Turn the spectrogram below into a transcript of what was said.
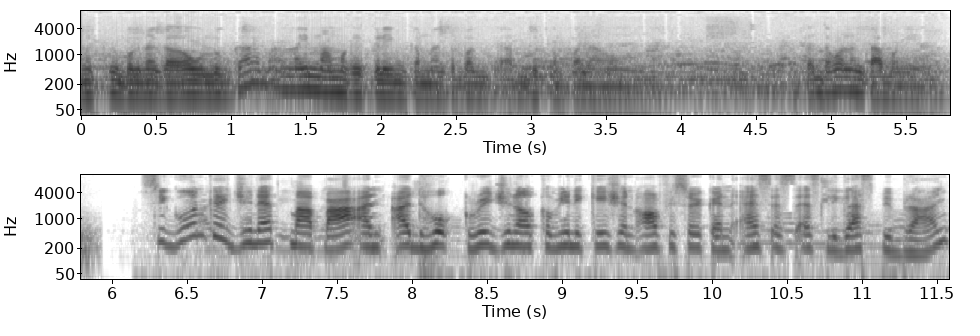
pag nagkakahulog ka, may mga makiklaim ka man sa pag-abot ng panahon. Tanda ko lang tabang yan. Sigun kay Jeanette Mapa, an ad hoc Regional Communication Officer kan SSS Legazpi Branch,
